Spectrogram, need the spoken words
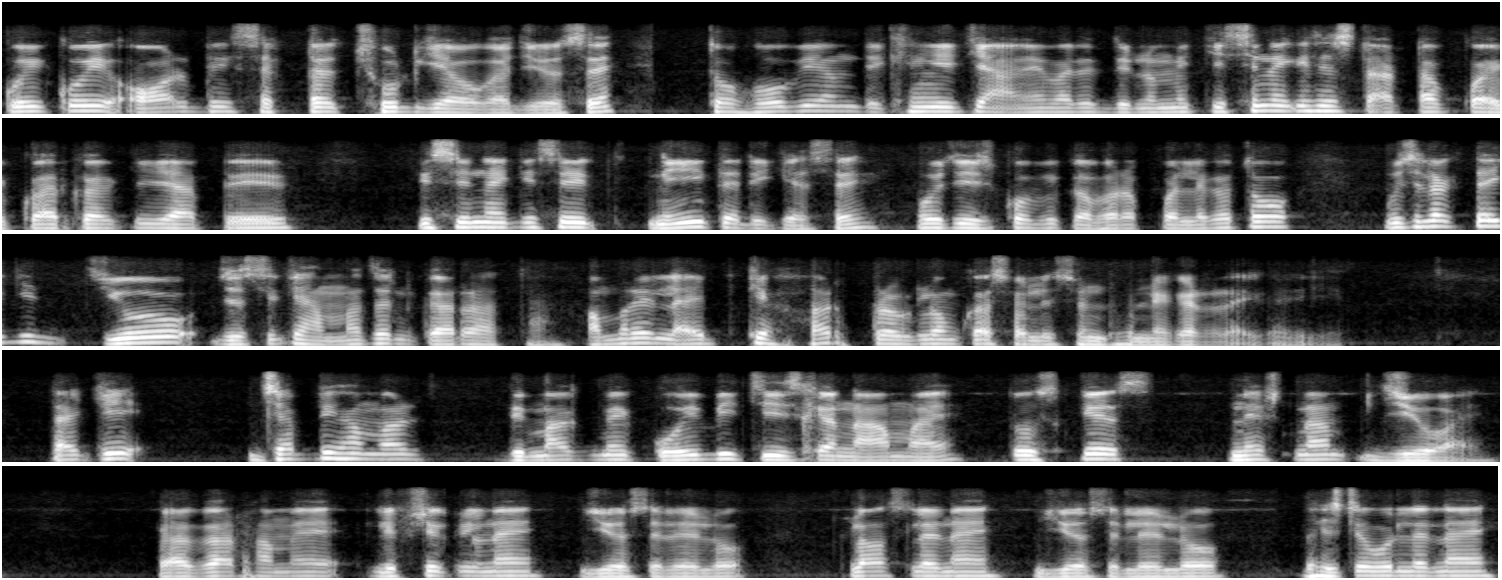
कोई कोई और भी सेक्टर छूट गया होगा जियो से। तो वो भी हम देखेंगे कि आने वाले दिनों में किसी न किसी स्टार्टअप को एक्वायर करके या फिर किसी न किसी नई तरीके से वो चीज़ को भी कवर अप कर लेगा। तो मुझे लगता है कि जियो, जैसे कि अमेजन कर रहा था, हमारे लाइफ के हर प्रॉब्लम का सॉल्यूशन ढूँढने का ट्राई करिए। ताकि जब भी हमारे दिमाग में कोई भी चीज़ का नाम आए तो उसके नेक्स्ट नाम जियो आए। अगर हमें लिपस्टिक लेना है, जियो से ले लो। क्लॉथ लेना है, जियो से ले लो। वेजिटेबल लेना है,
